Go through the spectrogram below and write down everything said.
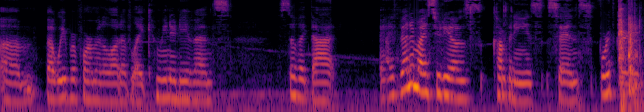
um, but we perform at a lot of like community events, stuff like that. I've been in my studio's companies since fourth grade,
